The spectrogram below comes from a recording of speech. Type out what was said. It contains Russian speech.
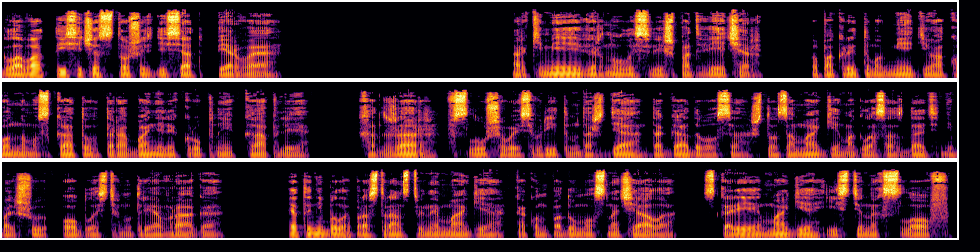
Глава 1161 Аркемия вернулась лишь под вечер. По покрытому медью оконному скату тарабанили крупные капли. Хаджар, вслушиваясь в ритм дождя, догадывался, что за магия могла создать небольшую область внутри оврага. Это не была пространственная магия, как он подумал сначала, скорее магия истинных слов.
